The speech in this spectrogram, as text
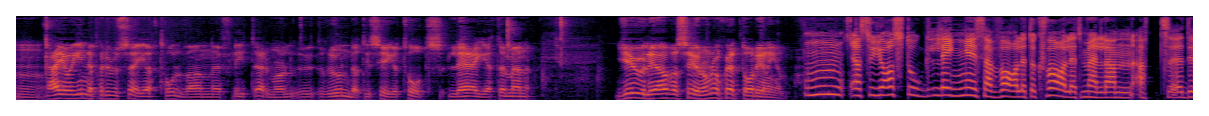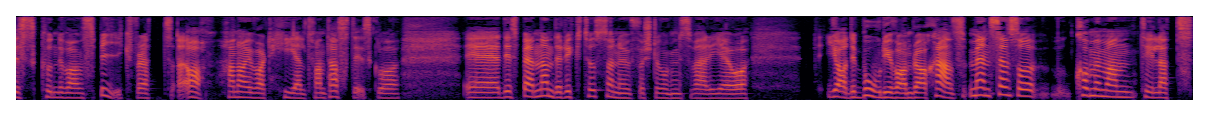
Mm. Ja, jag är inne på det du säger, att 12an Fleet Admiral rundar till seger trots läget. Men Julia, vad säger du om den sjätte avdelningen? Mm, alltså jag stod länge i så valet och kvalet mellan att eh, det kunde vara en spik för att ja, han har ju varit helt fantastisk. Och, eh, det är spännande, rycktussar nu första gången i Sverige. Och, ja, det borde ju vara en bra chans. Men sen så kommer man till att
